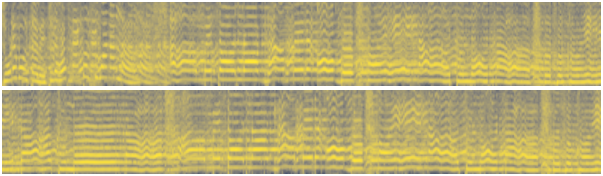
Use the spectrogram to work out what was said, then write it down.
জোরে বলতে হবে, জোরে হোক না একবার সুবহানাল্লাহ। আমতলা গ্রামের অগ হয় না তুলনা অগ হয় না তুলনা আমতলা গ্রামের অগ হয় না তুলনা অগ হয়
